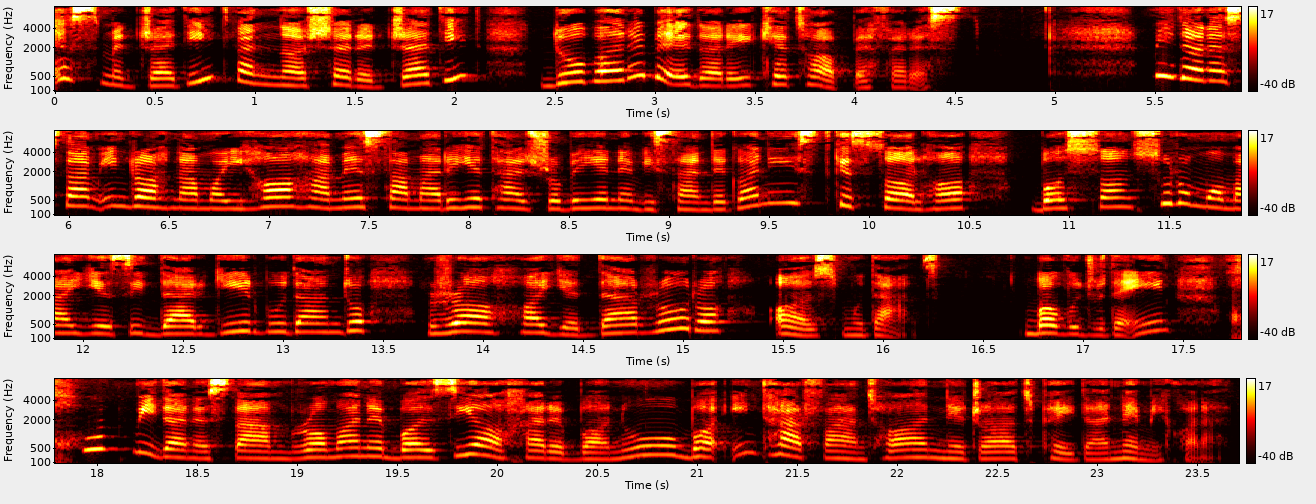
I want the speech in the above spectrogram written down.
اسم جدید و ناشر جدید دوباره به اداره کتاب بفرست می‌دانستم این راهنمایی ها همه ثمره تجربه نویسندگانی است که سالها با سانسور و ممیزی درگیر بودند و راه های در رو را آزمودند. با وجود این خوب می‌دانستم رمان بازی آخر بانو با این ترفندها نجات پیدا نمی کند.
